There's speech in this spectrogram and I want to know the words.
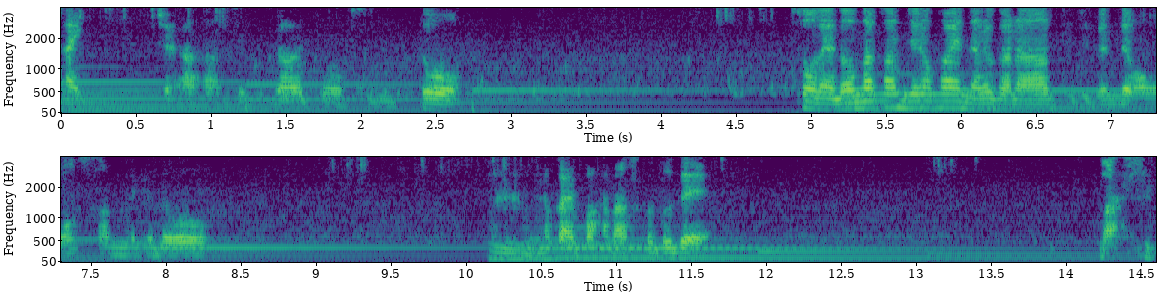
はい。じゃあ、チェックアウトすると、そうね、どんな感じの回になるかなって自分でも思ってたんだけど、うん、なんかやっぱ話すことで、まあ、すっ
